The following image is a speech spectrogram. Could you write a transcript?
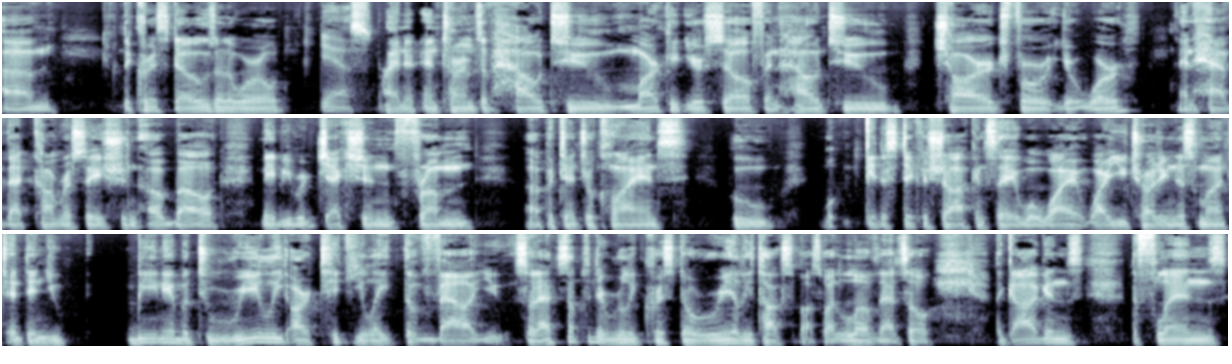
Um, the Chris Do's of the world, yes, and in terms of how to market yourself and how to charge for your worth, and have that conversation about maybe rejection from uh, potential clients who get a sticker shock and say, well, why, why are you charging this much? And then you being able to really articulate the value. So that's something that really Chris Do really talks about. So I love that. So the Goggins, the Flynn's,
